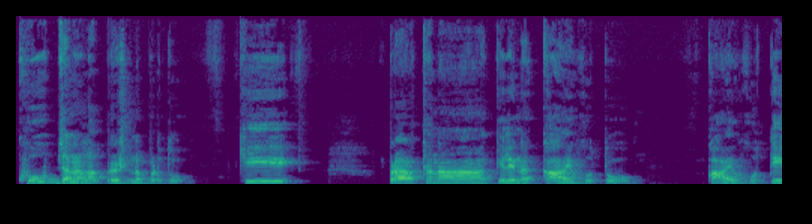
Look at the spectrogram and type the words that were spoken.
खूप जणाला प्रश्न पडतो की प्रार्थना केल्यानं काय होतो? काय होते?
